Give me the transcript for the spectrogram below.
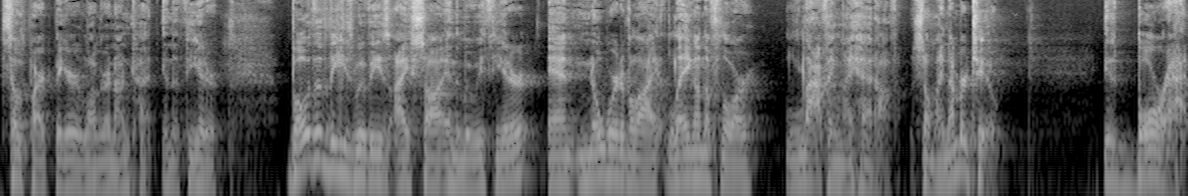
South Park Bigger, Longer, and Uncut in the theater. Both of these movies I saw in the movie theater, and no word of a lie, laying on the floor, laughing my head off. So my number two is Borat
